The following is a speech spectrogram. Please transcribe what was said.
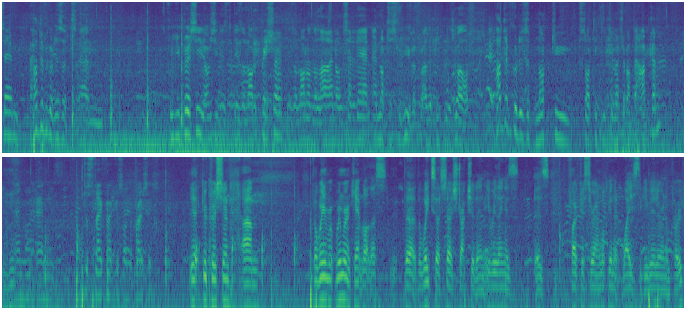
Sam, how difficult is it um, for you personally? Obviously, there's, there's a lot of pressure, there's a lot on the line on Saturday, and, and not just for you, but for other people as well. How difficult is it not to start thinking too much about the outcome and, and just stay focused on the process? Yeah, good question. Um, when, we're- when we're in camp like this, the, the weeks are so structured and everything is is focused around looking at ways to get better and improve.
